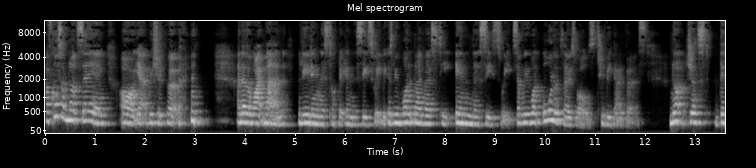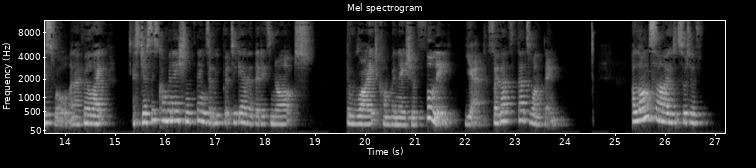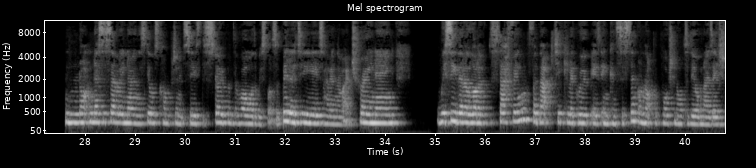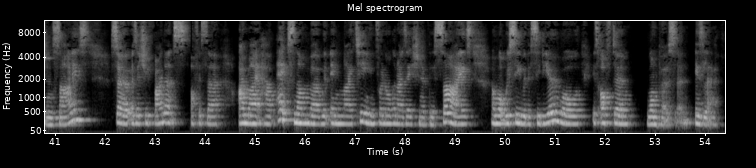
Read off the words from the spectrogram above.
Of course, I'm not saying, oh, yeah, we should put another white man leading this topic in the C suite because we want diversity in the C suite. So we want all of those roles to be diverse, not just this role. And I feel like it's just this combination of things that we've put together that is not the right combination fully yet. So that's, that's one thing. Alongside sort of not necessarily knowing the skills, competencies, the scope of the role, the responsibilities, having the right training. We see that a lot of staffing for that particular group is inconsistent or not proportional to the organization size. So as a chief finance officer, I might have X number within my team for an organization of this size. And what we see with the CDO role is often one person is left.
